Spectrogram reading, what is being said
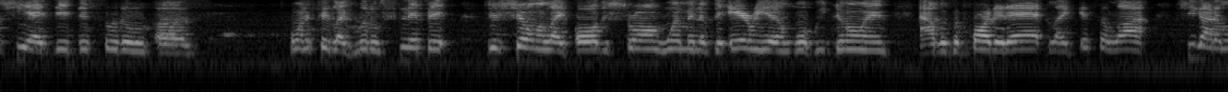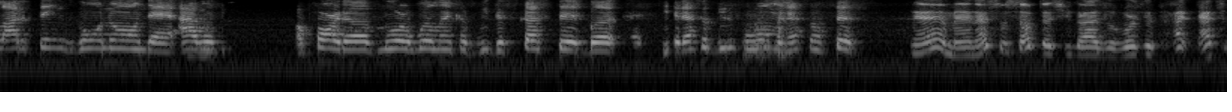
she had did this little uh I want to say like little snippet just showing like all the strong women of the area and what we're doing. I was a part of that. Like it's a lot. She got a lot of things going on that I will be a part of, Lord willing, because we discussed it. But yeah, that's a beautiful woman. That's my sis. Yeah, man, that's what's up that you guys are working. That's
